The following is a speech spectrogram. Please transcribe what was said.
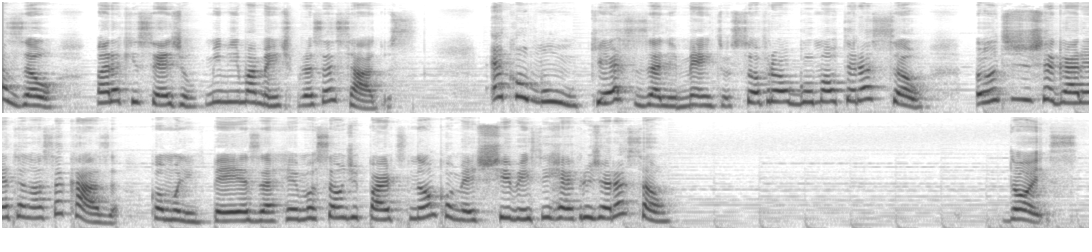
razão para que sejam minimamente processados. É comum que esses alimentos sofram alguma alteração antes de chegarem até nossa casa, como limpeza, remoção de partes não comestíveis e refrigeração. 2.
